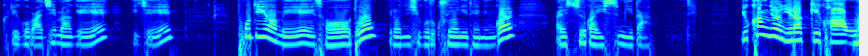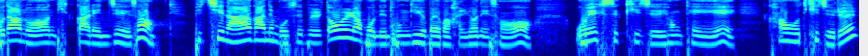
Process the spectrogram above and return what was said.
그리고 마지막에 이제 포디엄에서도 이런 식으로 구현이 되는 걸 알 수가 있습니다. 6학년 1학기 과학 5단원 뒷가 렌즈에서 빛이 나아가는 모습을 떠올려 보는 동기유발과 관련해서 OX 퀴즈 형태의 카우 퀴즈를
